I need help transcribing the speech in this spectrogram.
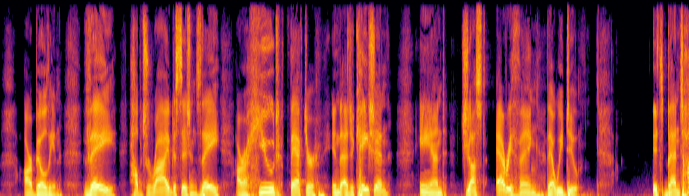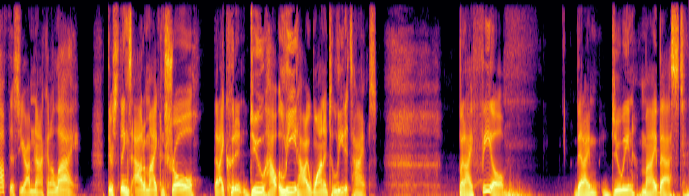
our building. They help drive decisions. They are a huge factor in the education and just everything that we do. It's been tough this year, I'm not going to lie. There's things out of my control that I couldn't do how lead how I wanted to lead at times. But I feel that I'm doing my best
